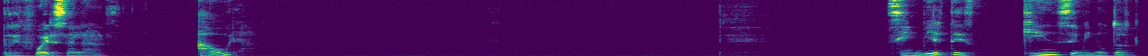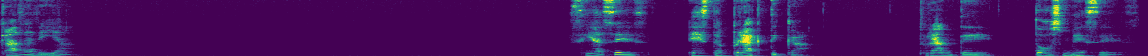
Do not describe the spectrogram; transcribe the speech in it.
Refuérzalas ahora. Si inviertes 15 minutos cada día, si haces esta práctica durante dos meses,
